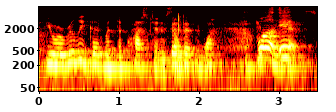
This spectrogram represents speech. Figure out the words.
but you were really good with the question. So what? Well, it- tips.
